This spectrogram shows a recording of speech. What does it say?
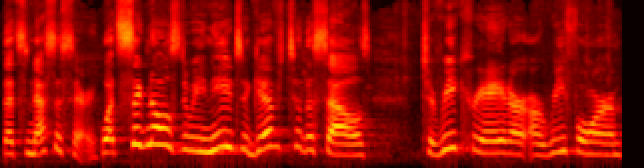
that's necessary. What signals do we need to give to the cells to recreate or, or, reform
